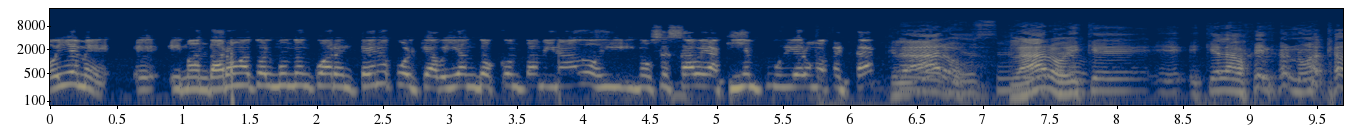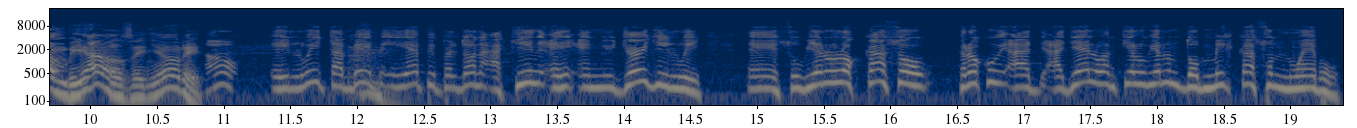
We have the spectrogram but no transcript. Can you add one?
óyeme, eh, y mandaron a todo el mundo en cuarentena porque habían dos contaminados y no se sabe a quién pudieron afectar. Claro, claro, es que, es que la vaina no ha cambiado, señores. No, y Luis también, y Epi, perdona, aquí en, en- en New Jersey, Luis, eh, subieron los casos, creo que a- ayer o antier hubieron dos mil casos nuevos,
